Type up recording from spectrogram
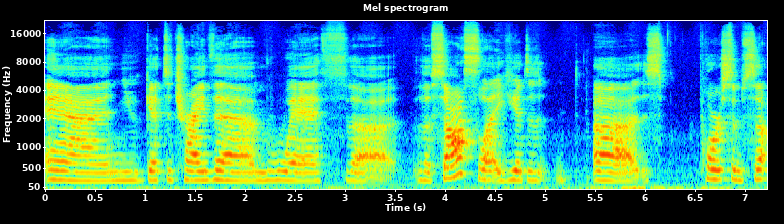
and you get to try them with the the sauce. Like you get to uh, pour some so-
